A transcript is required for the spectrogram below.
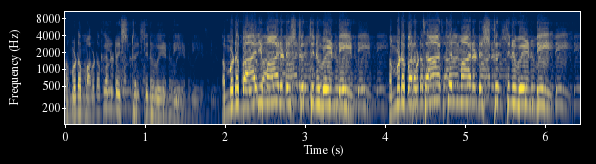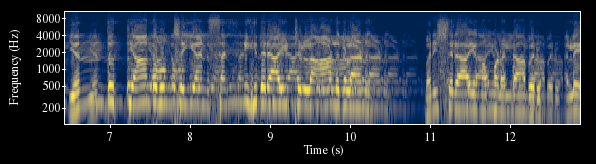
നമ്മുടെ മക്കളുടെ ഇഷ്ടത്തിന് വേണ്ടി നമ്മുടെ ഭാര്യമാരുടെ ഇഷ്ടത്തിന് വേണ്ടി നമ്മുടെ ഭർത്താക്കന്മാരുടെ ഇഷ്ടത്തിന് വേണ്ടി എന്ത് ത്യാഗവും ചെയ്യാൻ സന്നിഹിതരായിട്ടുള്ള ആളുകളാണ് മനുഷ്യരായ നമ്മളെല്ലാവരും അല്ലേ?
